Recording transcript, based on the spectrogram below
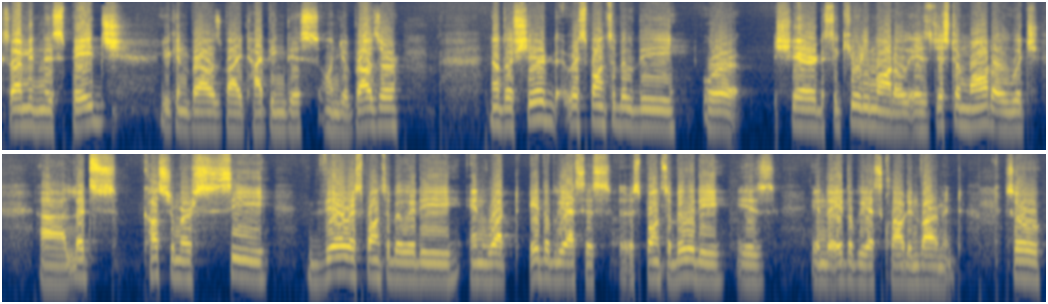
So I'm in this page. You can browse by typing this on your browser. Now the shared responsibility or shared security model is just a model which uh, lets customers see their responsibility and what AWS's responsibility is in the AWS cloud environment. So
